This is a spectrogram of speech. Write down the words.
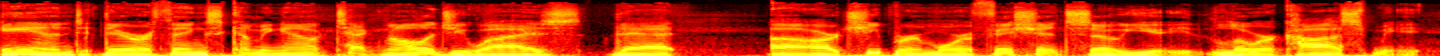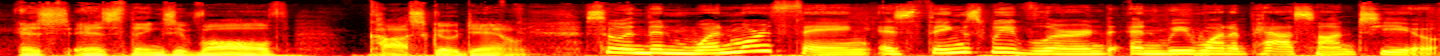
and there are things coming out technology wise that uh, are cheaper and more efficient so you lower costs as as things evolve costs go down So, and then one more thing is things we've learned and we want to pass on to you.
